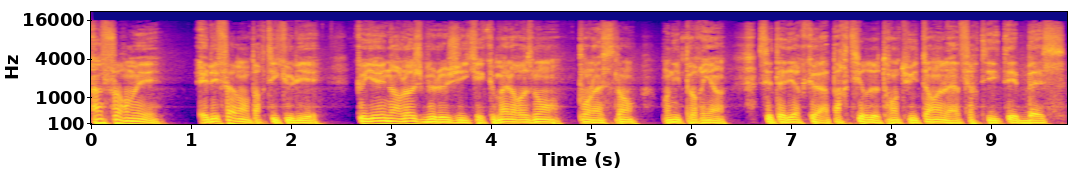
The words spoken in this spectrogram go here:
informer, et les femmes en particulier, qu'il y a une horloge biologique et que malheureusement, pour l'instant, on n'y peut rien. C'est-à-dire qu'à partir de 38 ans, la fertilité baisse.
